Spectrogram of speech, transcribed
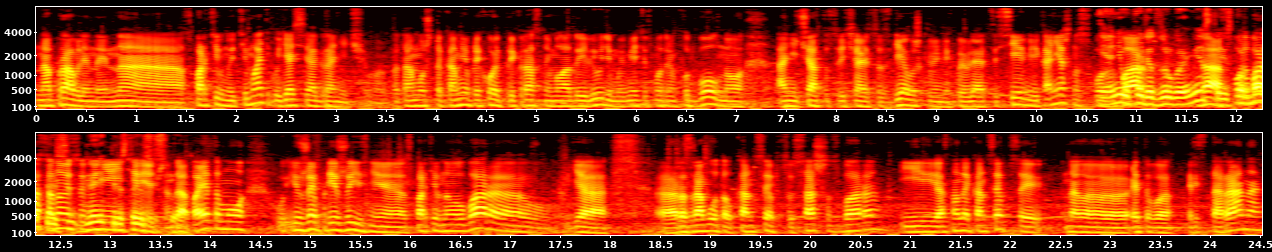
направленный на спортивную тематику, я себя ограничиваю. Потому что ко мне приходят прекрасные молодые люди, мы вместе смотрим футбол, но они часто встречаются с девушками, у них появляются семьи. И, конечно, спортбар... И они уходят в другое место, да, и спортбар становится мне интересен. Да, поэтому уже при жизни спортивного бара я разработал концепцию Саша с бара, и основной концепцией э, этого ресторана,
